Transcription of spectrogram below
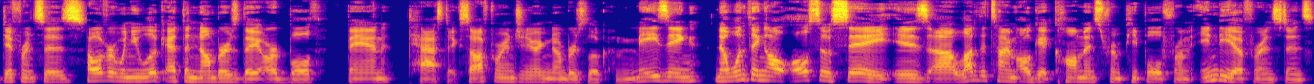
differences. However, when you look at the numbers, they are both fantastic. Software engineering numbers look amazing. Now, one thing I'll also say is uh, a lot of the time I'll get comments from people from India, for instance,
